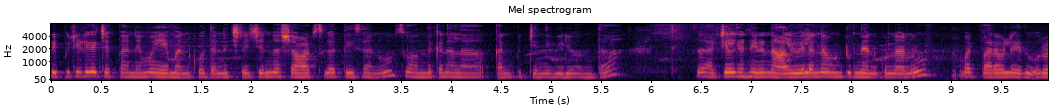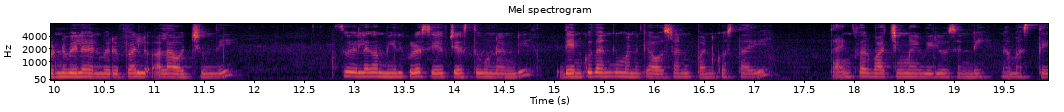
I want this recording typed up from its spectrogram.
రిపీటెడ్గా చెప్పానేమో ఏమనుకోదండి చిన్న చిన్న షార్ట్స్గా తీశాను. సో అందుకని అలా కనిపించింది వీడియో అంతా. సో యాక్చువల్గా నేను నాలుగు వేలన్నా ఉంటుంది అనుకున్నాను. బట్ పర్వాలేదు రెండు వేల ఎనభై రూపాయలు అలా వచ్చింది. సో ఇలాగ మీరు కూడా సేవ్ చేస్తూ ఉండండి. దేనికో దానికి మనకి అవసరానికి పనికొస్తాయి. Thanks for watching my videos అండి నమస్తే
